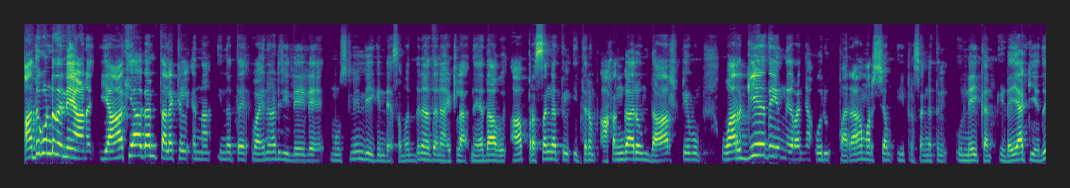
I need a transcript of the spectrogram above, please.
അതുകൊണ്ട് തന്നെയാണ് യാഹ്യാഖാൻ തലക്കൽ എന്ന ഇന്നത്തെ വയനാട് ജില്ലയിലെ മുസ്ലിം ലീഗിന്റെ സമുദ്രനാഥനായിട്ടുള്ള നേതാവ് ആ പ്രസംഗത്തിൽ ഇത്തരം അഹങ്കാരവും ധാർഷ്ട്യവും വർഗീയതയും നിറഞ്ഞ ഒരു പരാമർശം ഈ പ്രസംഗത്തിൽ ഉന്നയിക്കാൻ ഇടയാക്കിയത്.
